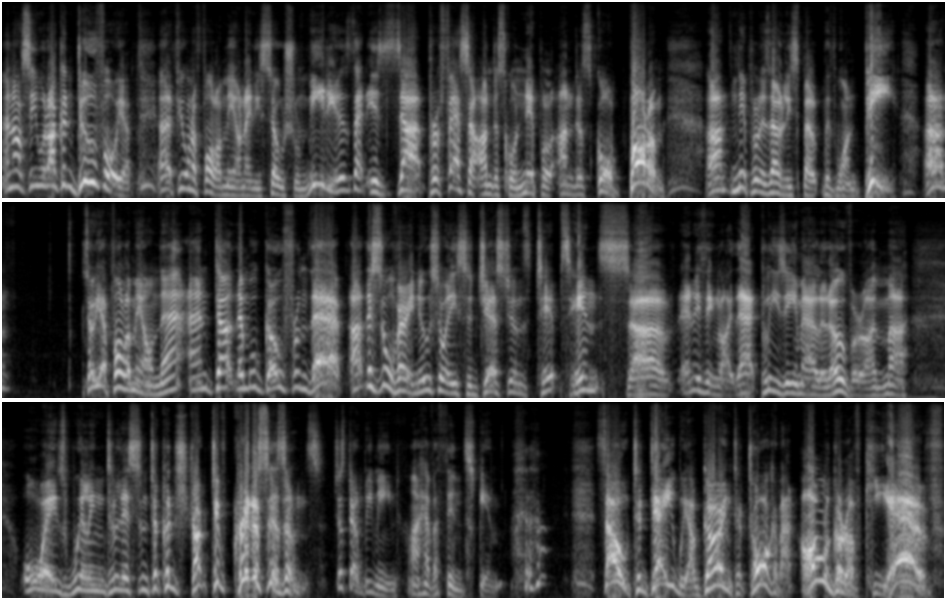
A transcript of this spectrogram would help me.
and I'll see what I can do for you. Uh, if you want to follow me on any social medias, that is uh, Professor underscore nipple underscore bottom. Um, nipple is only spelt with one P. Um, so yeah, follow me on there, and uh, then we'll go from there. Uh, this is all very new, so any suggestions, tips, hints, uh, anything like that, please email it over. I'm uh, always willing to listen to constructive criticisms. Just don't be mean. I have a thin skin. so today we are going to talk about Olga of Kiev.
